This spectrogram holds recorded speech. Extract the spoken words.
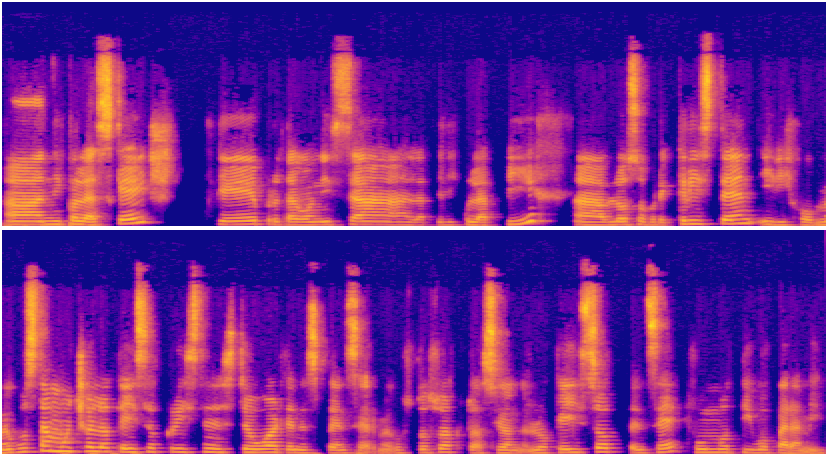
A Nicolas Cage que protagoniza la película Pig, habló sobre Kristen y dijo, me gusta mucho lo que hizo Kristen Stewart en Spencer, me gustó su actuación, lo que hizo, pensé, fue un motivo para mí.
